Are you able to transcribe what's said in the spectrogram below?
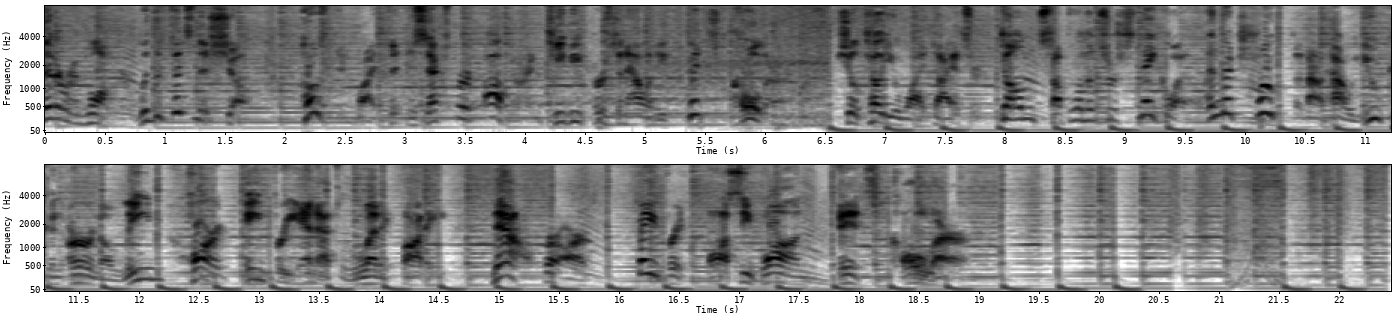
better, and longer with The Fitzness Show, hosted by fitness expert, author, and TV personality Fitz Koehler. She'll tell you why diets are dumb, supplements are snake oil, and the truth about how you can earn a lean, hard, pain free, and athletic body. Now for our favorite bossy blonde, Fitz Koehler.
